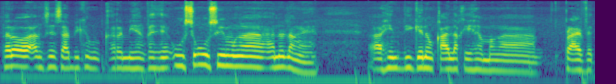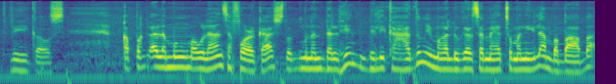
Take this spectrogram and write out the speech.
Pero ang sinasabi kong karamihan kasi usong-uso yung mga ano lang eh uh, hindi ganong kalakihan mga private vehicles kapag alam mong maulan sa forecast, wag mo nang dalhin. Delikado. May mga lugar sa Metro Manila, ang bababa.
